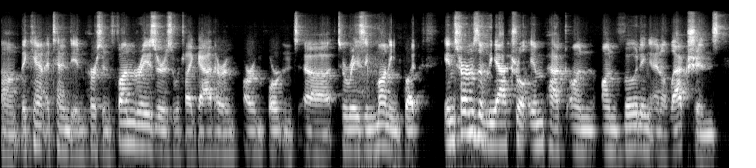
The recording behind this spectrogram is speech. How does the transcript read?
Um, they can't attend in-person fundraisers, which I gather are important uh, to raising money. But in terms of the actual impact on on voting and elections,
